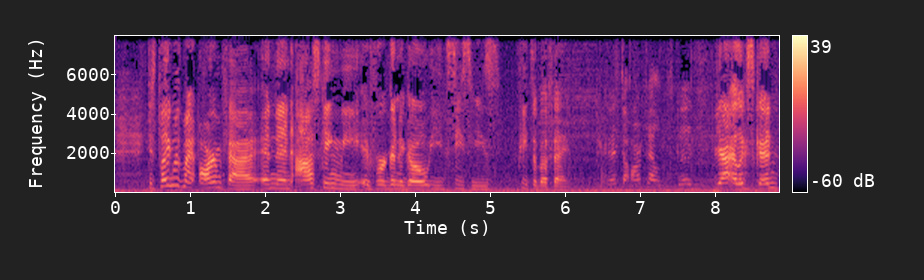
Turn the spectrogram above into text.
He's playing with my arm fat and then asking me if we're gonna go eat Cici's pizza buffet. Because the arm fat looks good. Yeah, it looks good.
